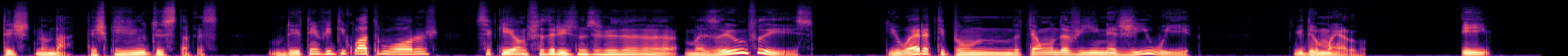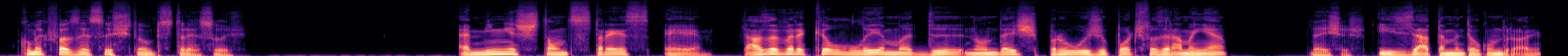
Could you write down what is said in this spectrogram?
tens, não dá, tens que gerir o teu stress. Um dia tem 24 horas, sei que vamos fazer isto, mas eu não fazia isso. Eu era tipo, um, até onde havia energia, eu ia. E deu merda. E Como é que fazes essa gestão de stress hoje? a minha gestão de stress é, estás a ver aquele lema de não deixes para hoje o que podes fazer amanhã? Deixas. exatamente ao contrário.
